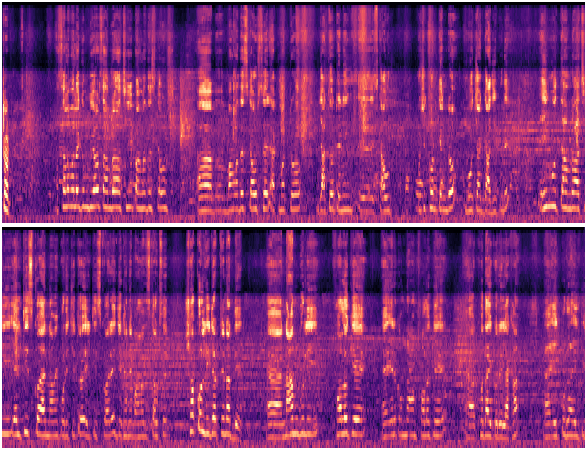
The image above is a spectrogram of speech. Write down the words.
স্টার্ট। আসসালামু আলাইকুম ভিউয়ার্স, আমরা আছি বাংলাদেশ স্কাউটস বাংলাদেশ স্কাউটসের একমাত্র জাতীয় ট্রেনিং স্কাউট প্রশিক্ষণ কেন্দ্র মৌচাক গাজীপুরে। এই মুহূর্তে আমরা আছি এলটি স্কোয়ার নামে পরিচিত এলটি স্কোয়ারে, যেখানে বাংলাদেশ স্কাউটসের সকল লিডার ট্রেনারদের নামগুলি ফলকে এরকম নাম ফলকে খোদাই করে লেখা এই পুরো এলটি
